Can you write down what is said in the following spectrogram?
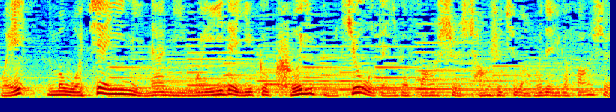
回？那么我建议你呢，你唯一的一个可以补救的一个方式，尝试去挽回的一个方式，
